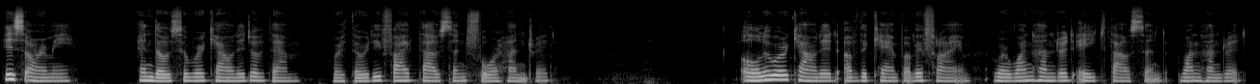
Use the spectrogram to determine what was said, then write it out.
His army, and those who were counted of them, were thirty five thousand four hundred. All who were counted of the camp of Ephraim were one hundred eight thousand one hundred,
